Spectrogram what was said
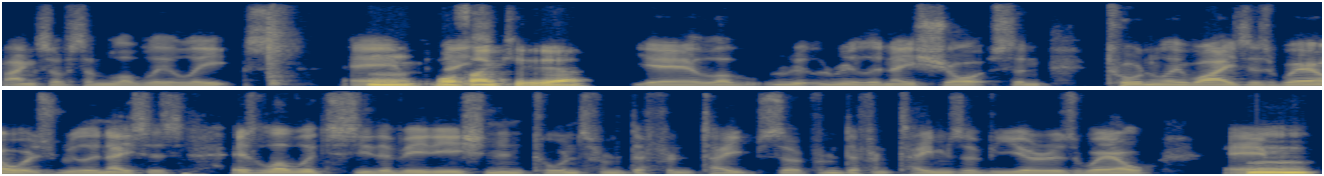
banks of some lovely lakes. Um, mm. Well, nice, thank you. Yeah. Yeah, love really, really nice shots and tonally wise as well. It's really nice. It's it's lovely to see the variation in tones from different types of, from different times of year as well. Um, mm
